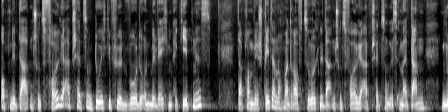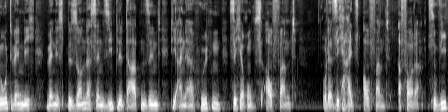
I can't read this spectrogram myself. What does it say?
ob eine Datenschutzfolgeabschätzung durchgeführt wurde und mit welchem Ergebnis. Da kommen wir später nochmal drauf zurück. Eine Datenschutzfolgeabschätzung ist immer dann notwendig, wenn es besonders sensible Daten sind, die einen erhöhten Sicherungsaufwand oder Sicherheitsaufwand erfordern, sowie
